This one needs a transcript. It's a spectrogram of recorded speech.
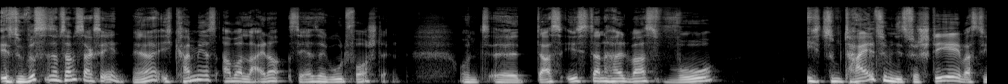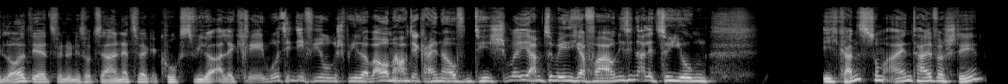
du wirst es am Samstag sehen. Ja, ich kann mir es aber leider sehr, sehr gut vorstellen. Und äh, das ist dann halt was, wo ich zum Teil zumindest verstehe, was die Leute jetzt, wenn du in die sozialen Netzwerke guckst, wieder alle krähen. Wo sind die Führungsspieler? Warum haut ihr keiner auf den Tisch? Wir haben zu wenig Erfahrung, die sind alle zu jung. Ich kann es zum einen Teil verstehen,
